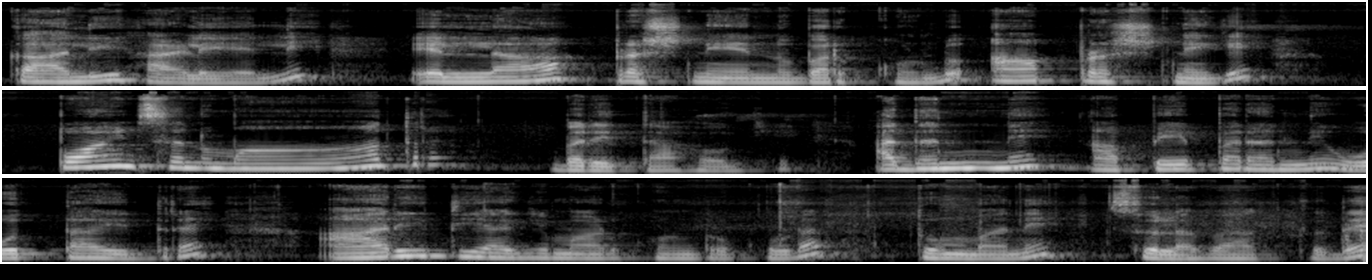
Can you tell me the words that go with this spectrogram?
ಖಾಲಿ ಹಾಳೆಯಲ್ಲಿ ಎಲ್ಲ ಪ್ರಶ್ನೆಯನ್ನು ಬರ್ಕೊಂಡು ಆ ಪ್ರಶ್ನೆಗೆ ಪಾಯಿಂಟ್ಸನ್ನು ಮಾತ್ರ ಬರಿತಾ ಹೋಗಿ. ಅದನ್ನೇ ಆ ಪೇಪರನ್ನೇ ಓದ್ತಾ ಇದ್ದರೆ ಆ ರೀತಿಯಾಗಿ ಮಾಡಿಕೊಂಡ್ರೂ ಕೂಡ ತುಂಬಾ ಸುಲಭ ಆಗ್ತದೆ.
